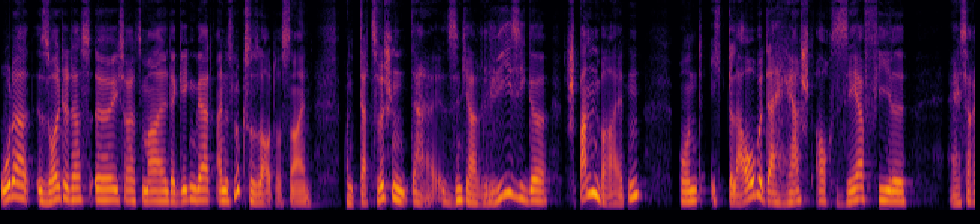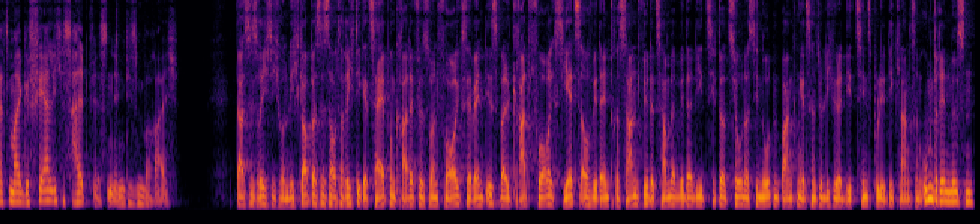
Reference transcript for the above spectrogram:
oder sollte das, äh, ich sage jetzt mal, der Gegenwert eines Luxusautos sein? Und dazwischen, da sind ja riesige Spannbreiten und ich glaube, da herrscht auch sehr viel, ich sage jetzt mal, gefährliches Halbwissen in diesem Bereich. Das ist richtig und ich glaube, dass es auch der richtige Zeitpunkt gerade für so ein Forex-Event ist, weil gerade Forex jetzt auch wieder interessant wird. Jetzt haben wir wieder die Situation, dass die Notenbanken jetzt natürlich wieder die Zinspolitik langsam umdrehen müssen.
